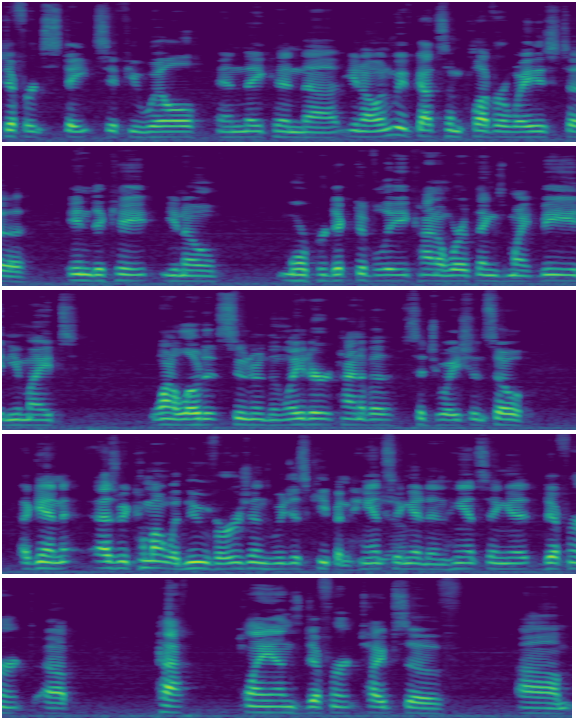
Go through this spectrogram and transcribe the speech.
different states, if you will, and they can uh, you know, and we've got some clever ways to indicate you know more predictively kind of where things might be, and you might want to load it sooner than later kind of a situation. So again, as we come out with new versions, we just keep enhancing it, enhancing it, different uh, path plans, different types of um,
